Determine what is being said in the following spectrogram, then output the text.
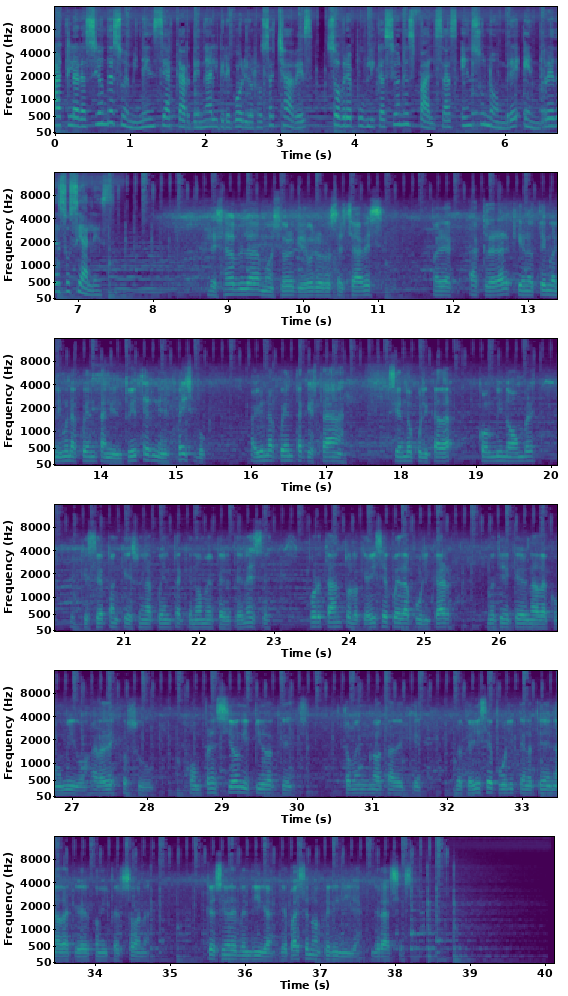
aclaración de su eminencia Cardenal Gregorio Rosa Chávez sobre publicaciones falsas en su nombre en redes sociales. Les habla Monseñor Gregorio Rosa Chávez para aclarar que no tengo ninguna cuenta ni en Twitter ni en Facebook. Hay una cuenta que está siendo publicada con mi nombre y que sepan que es una cuenta que no me pertenece. Por tanto, lo que ahí se pueda publicar no tiene que ver nada conmigo. Agradezco su comprensión y pido que tomen nota de que lo que se publique no tiene nada que ver con mi persona. Que el Señor les bendiga, que pasen un feliz día. Gracias.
